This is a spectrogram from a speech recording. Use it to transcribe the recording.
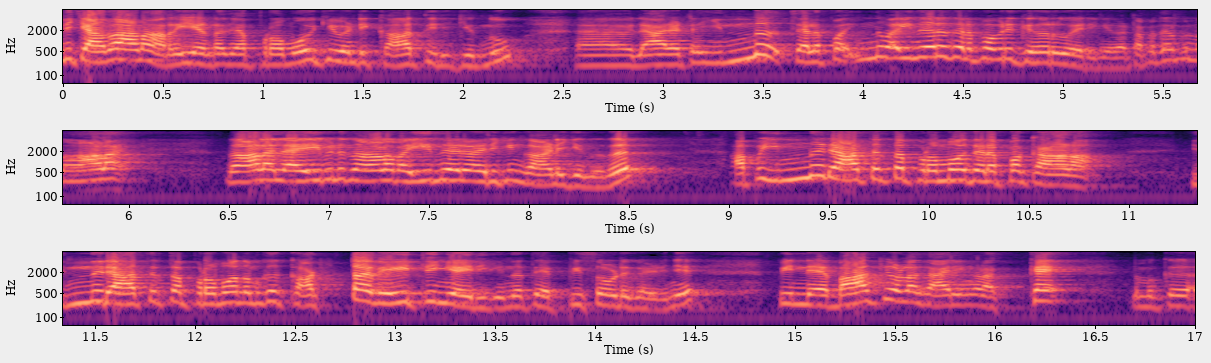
എനിക്ക് അതാണ് അറിയേണ്ടത്. ഞാൻ പ്രൊമോയ്ക്ക് വേണ്ടി കാത്തിരിക്കുന്നു. ലാലേട്ടൻ ഇന്ന് ചിലപ്പോൾ ഇന്ന് വൈകുന്നേരം ചിലപ്പോൾ അവർ കയറുമായിരിക്കും കേട്ടോ. അപ്പോൾ നാളെ നാളെ ലൈവിൽ നാളെ വൈകുന്നേരമായിരിക്കും കാണിക്കുന്നത്. അപ്പോൾ ഇന്ന് രാത്രിത്തെ പ്രൊമോ ചിലപ്പോൾ കാണാം. ഇന്ന് രാത്രിത്തെ പ്രൊമോ നമുക്ക് കട്ട വെയിറ്റിംഗ് ആയിരിക്കും. ഇന്നത്തെ എപ്പിസോഡ് കഴിഞ്ഞ്. പിന്നെ ബാക്കിയുള്ള കാര്യങ്ങളൊക്കെ നമുക്ക്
